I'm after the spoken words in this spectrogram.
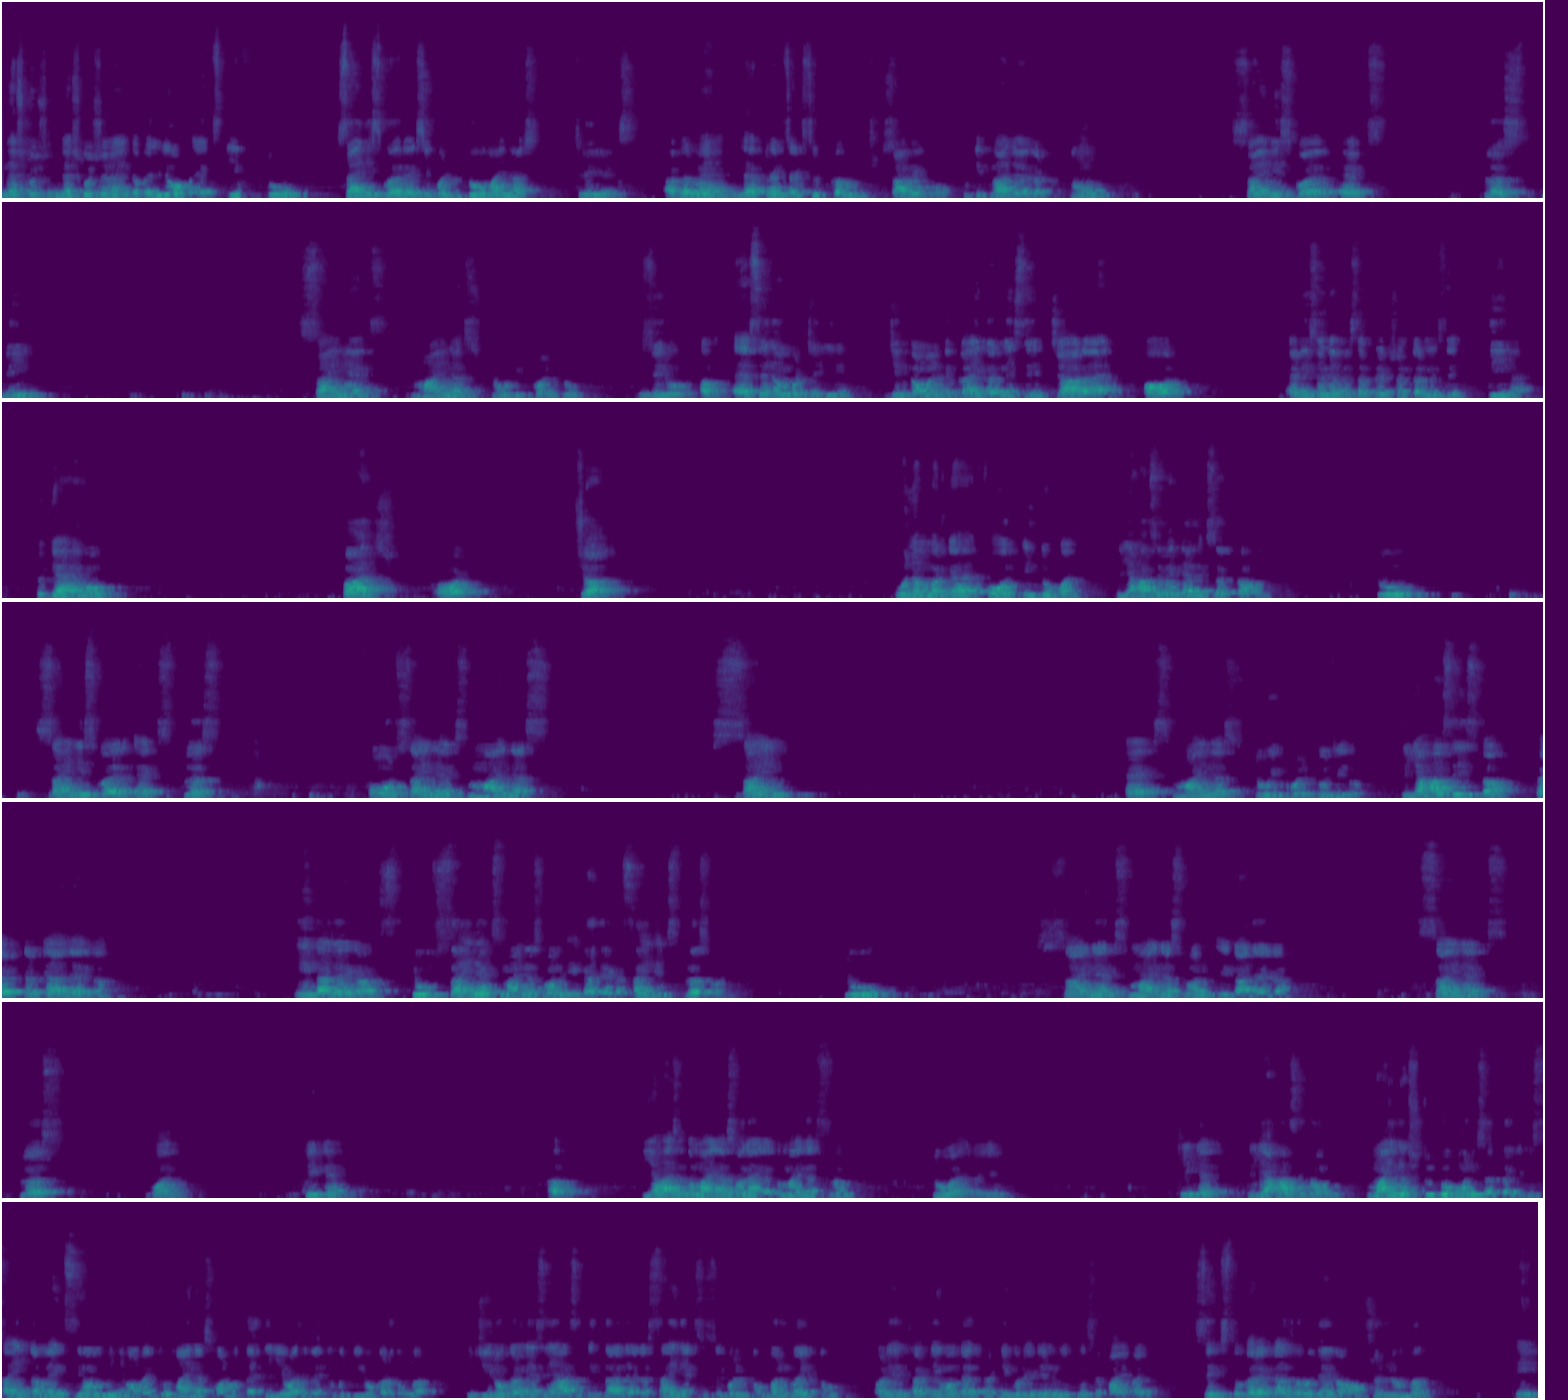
next question next question है value of x if two sine square x equal to two minus three x अगर मैं लेफ़्ट हैंड साइड शिफ्ट करूँ सारे को तो कितना आ जाएगा? Two sine square x plus three sine x minus two equal to zero अब ऐसे नंबर चाहिए जिनका मल्टीप्लाई करने से चार आए और एडिशन या फिर सब्ट्रैक्शन करने से तीन आए। तो क्या है वो? पाँच और चार। वो नंबर क्या है? फोर इंटू वन यहाँ से मैं क्या लिख सकता हूँ? Two sine square x plus four sine x minus sine x minus two equal to zero तो यहाँ से इसका फैक्टर क्या आ जाएगा? एक आ जाएगा two sine x minus one एक आ जाएगा sine x plus one two sine x minus one एक आ जाएगा साइन एक्स प्लस वन ठीक है? अब यहाँ से तो माइनस वन आएगा तो माइनस टू आएगा ये। ठीक है? तो यहाँ से तो माइनस टू तो हो नहीं सकता क्योंकि साइन का maximum minimum value minus one होता है तो ये वाली वैल्यू को ज़ीरो कर दूँगा। तो ज़ीरो करने से यहाँ से कितना आ जाएगा? Sine x is equal to one by two और ये थर्टी होता है थर्टी को रेडियन में लिखने से फाइव बाई सिक्स तो करेक्ट आंसर हो जाएगा option number A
